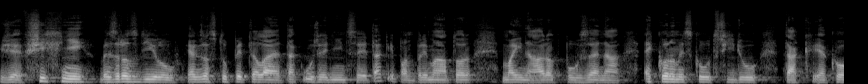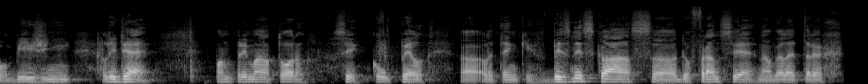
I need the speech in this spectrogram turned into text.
že všichni bez rozdílu, jak zastupitelé, tak úředníci, tak i pan primátor mají nárok pouze na ekonomickou třídu, tak jako běžní lidé. Pan primátor si koupil eh, letenky v business class eh, do Francie na veletrh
